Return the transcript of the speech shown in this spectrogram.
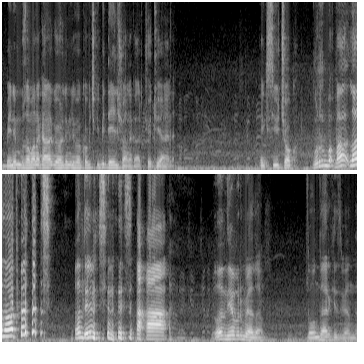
benim bu zamana kadar gördüğüm Livakovic gibi değil şu ana kadar. Kötü yani. Eksiği çok. Vurma. Lan ne yapıyorsunuz? Oğlum deli misiniz? Oğlum niye vurmuyor adam? Dondu herkes bir anda.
